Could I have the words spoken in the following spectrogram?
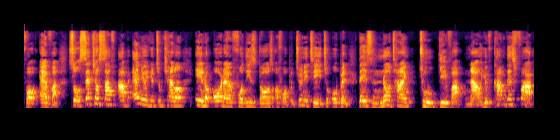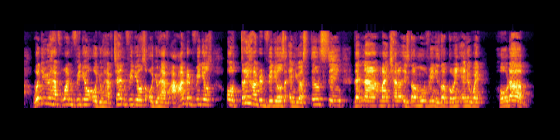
forever. So set yourself up and your YouTube channel in order for these doors of opportunity to open. There is no time to give up now. You've come this far. Whether you have one video or you have 10 videos or you have 100 videos or 300 videos and you are still seeing that now nah, my channel is not moving, is not going anywhere, hold up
